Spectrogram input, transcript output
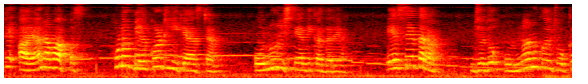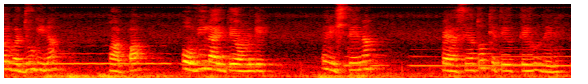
ਤੇ ਆਇਆ ਨਾ ਵਾਪਸ, ਹੁਣ ਉਹ ਬਿਲਕੁਲ ਠੀਕ ਹੈ ਇਸ ਟਾਈਮ ਉਹਨੂੰ ਰਿਸ਼ਤਿਆਂ ਦੀ ਕਦਰ ਆ। ਇਸੇ ਤਰ੍ਹਾਂ, ਜਦੋਂ ਉਹਨਾਂ ਨੂੰ ਕੋਈ ਠੋਕਰ ਵੱਜੂਗੀ ਨਾ, ਪਾਪਾ, ਉਹ ਵੀ ਲਾਈਨ ਤੇ ਆਉਣਗੇ। ਰਿਸ਼ਤੇ ਨਾ ਪੈਸਿਆਂ ਤੋਂ ਕਿਤੇ ਉੱਤੇ ਹੁੰਦੇ ਨੇ।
